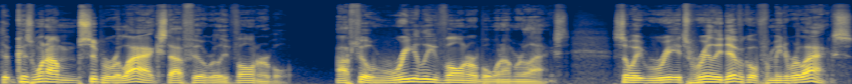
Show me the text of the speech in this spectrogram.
because when I'm super relaxed, I feel really vulnerable. I feel really vulnerable when I'm relaxed, so it re- it's really difficult for me to relax,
